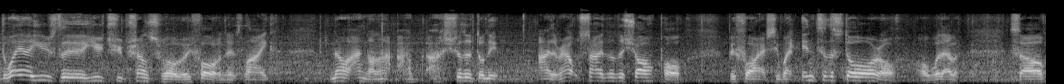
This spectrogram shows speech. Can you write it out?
the way I used the YouTube transport before and it's like no hang on I, I, should have done it either outside of the shop or before I actually went into the store or, or whatever. So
